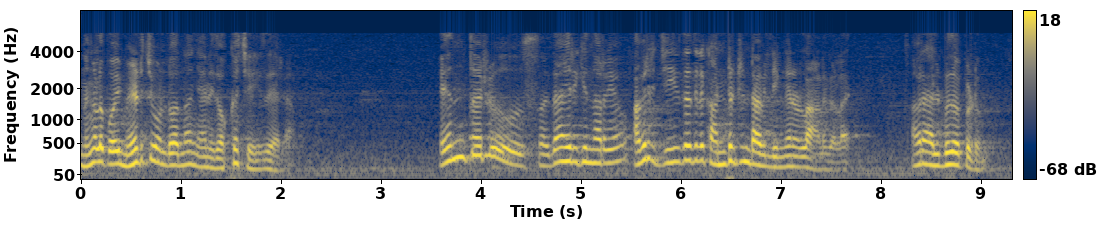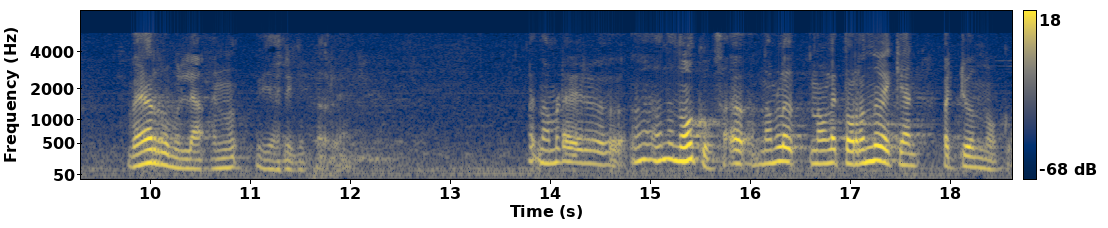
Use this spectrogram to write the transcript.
നിങ്ങൾ പോയി മേടിച്ചു കൊണ്ടുവന്നാൽ ഞാൻ ഇതൊക്കെ ചെയ്തു തരാം. എന്തൊരു ഇതായിരിക്കുന്നറിയോ? അവർ ജീവിതത്തിൽ കണ്ടിട്ടുണ്ടാവില്ല ഇങ്ങനെയുള്ള ആളുകളെ. അവർ അത്ഭുതപ്പെടും വേറൊരുമില്ല എന്ന് വിചാരിക്കും പറയാം നമ്മുടെ ഒരു ഒന്ന് നോക്കൂ. നമ്മൾ നമ്മളെ തുറന്നു വയ്ക്കാൻ പറ്റുമെന്ന് നോക്കൂ.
